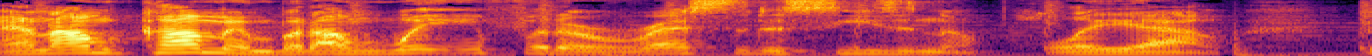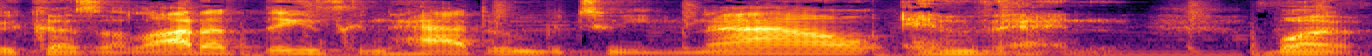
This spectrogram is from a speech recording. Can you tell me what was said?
and I'm coming, but I'm waiting for the rest of the season to play out because a lot of things can happen between now and then. But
